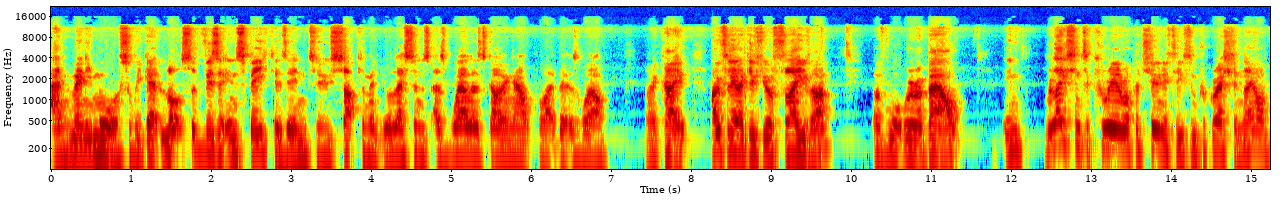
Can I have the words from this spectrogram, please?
and many more. So we get lots of visiting speakers in to supplement your lessons as well as going out quite a bit as well. Okay, hopefully that gives you a flavour of what we're about. In relation to career opportunities and progression, they are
